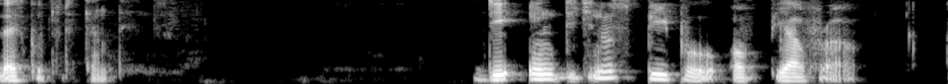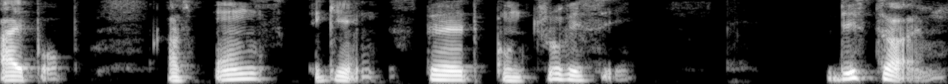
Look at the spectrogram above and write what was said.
Let's go to the content. The indigenous people of Biafra, IPOB, has once again stirred controversy, this time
